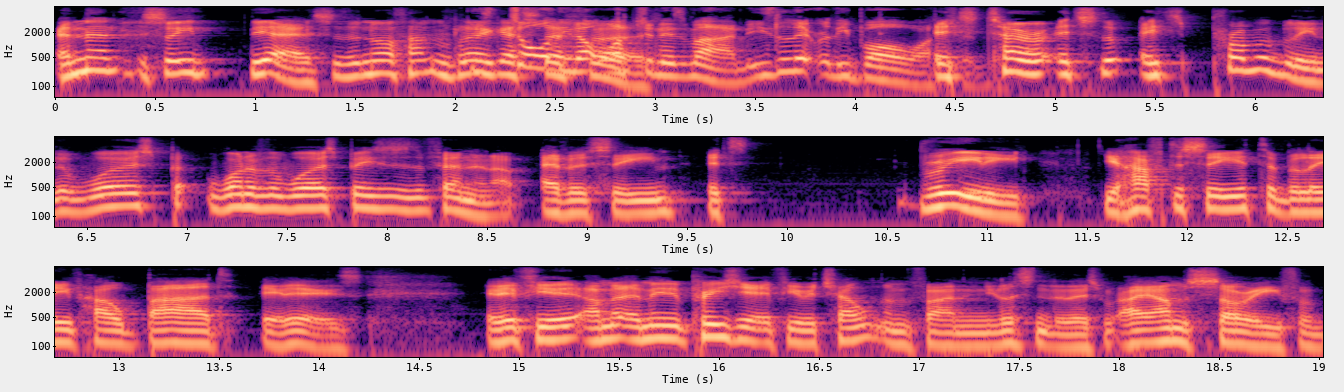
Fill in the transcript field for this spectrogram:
and then so he, yeah, so the Northampton player He's gets totally not first. watching his man. He's literally ball watching. It's terror. It's the. It's probably the worst. One of the worst pieces of defending I've ever seen. It's really you have to see it to believe how bad it is. And if you, I mean, appreciate if you're a Cheltenham fan and you listen to this. I am sorry for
